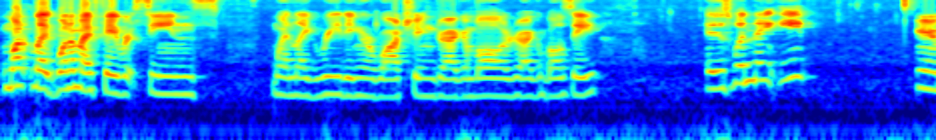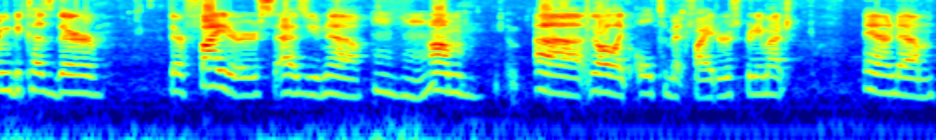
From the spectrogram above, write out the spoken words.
one like one of my favorite scenes when like reading or watching Dragon Ball or Dragon Ball Z is when they eat, and because they're they're fighters, as you know. Mm-hmm. Um, uh, they're all like ultimate fighters, pretty much, and um,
